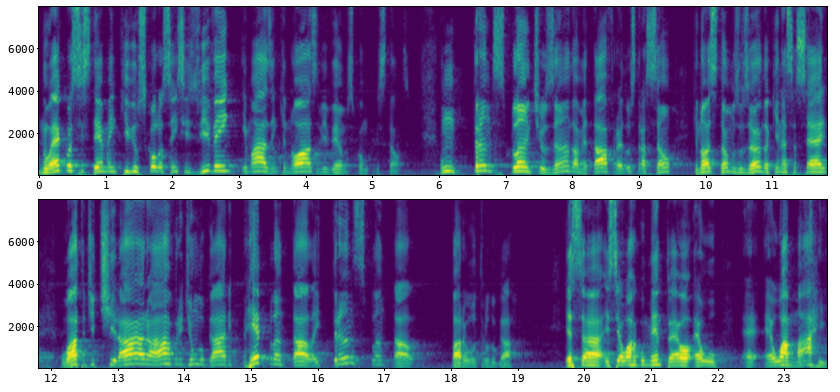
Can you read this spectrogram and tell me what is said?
no ecossistema em que os colossenses vivem e mais em que nós vivemos como cristãos. Um transplante, usando a metáfora, a ilustração que nós estamos usando aqui nessa série, o ato de tirar a árvore de um lugar e replantá-la e transplantá-la para outro lugar. Essa, esse é o argumento, é o, é, o, é, é o amarre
